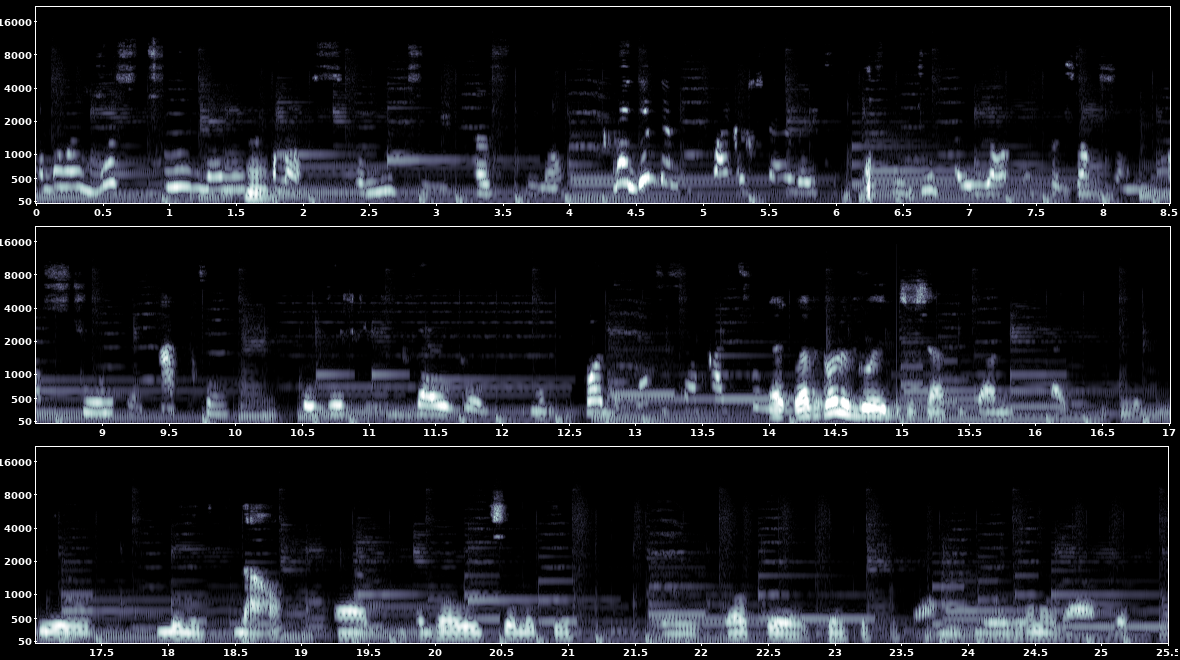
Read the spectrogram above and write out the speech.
But there was just too many flops for me to just, you know. And I give them quite a fair rating because they did a lot in production, in costume, in acting. They did very good. But the plot itself had too many. We're going to go into Shantytown like a few minutes now. Um, a very chilly is also a film festival and it was one of our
